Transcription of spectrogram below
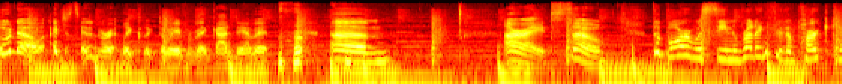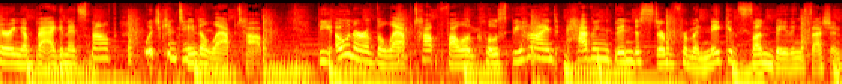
oh no, I just inadvertently clicked away from it. God damn it. Um, all right, so the boar was seen running through the park carrying a bag in its mouth, which contained a laptop. The owner of the laptop followed close behind, having been disturbed from a naked sunbathing session.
